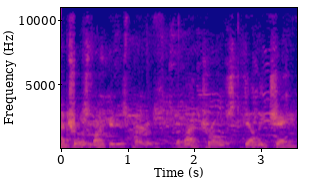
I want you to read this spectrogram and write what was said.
Montrose Market is part of the Montrose Deli chain.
